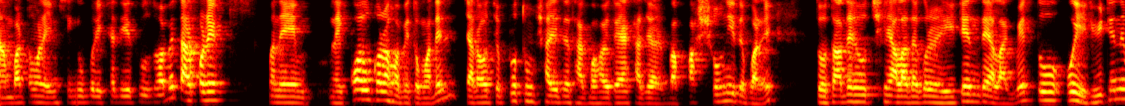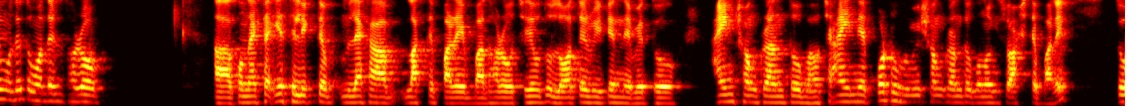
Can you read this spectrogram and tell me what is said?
নাম্বার তোমার এমসিকিউ পরীক্ষা দিয়ে তুলতে হবে, তারপরে মানে মানে কল করা হবে তোমাদের, যারা হচ্ছে প্রথম সারিতে থাকবে, হয়তো এক হাজার বা পাঁচশো নিতে পারে। তো তাদের হচ্ছে আলাদা করে রিটেন দেওয়া লাগবে। তো ওই রিটেনের মধ্যে তোমাদের ধরো কোনো একটা এসে লিখতে, লেখা লাগতে পারে, বা ধরো হচ্ছে যেহেতু লতে রিটেন নেবে, তো আইন সংক্রান্ত বা হচ্ছে আইনের পটভূমি সংক্রান্ত কোনো কিছু আসতে পারে। তো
